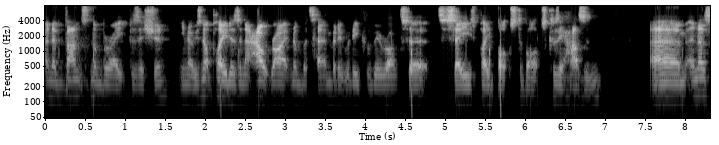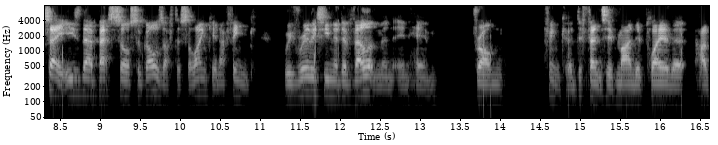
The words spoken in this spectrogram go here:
an advanced number eight position. You know, he's not played as an outright number 10, but it would equally be wrong to, to say he's played box to box because he hasn't. Um, and I'd say, he's their best source of goals after Solanke. And I think we've really seen a development in him from, I think, a defensive minded player that had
